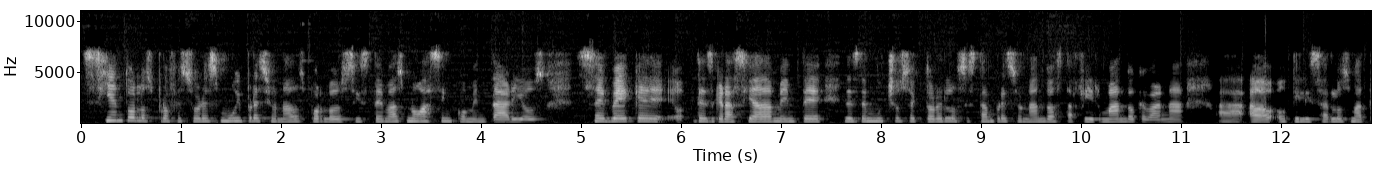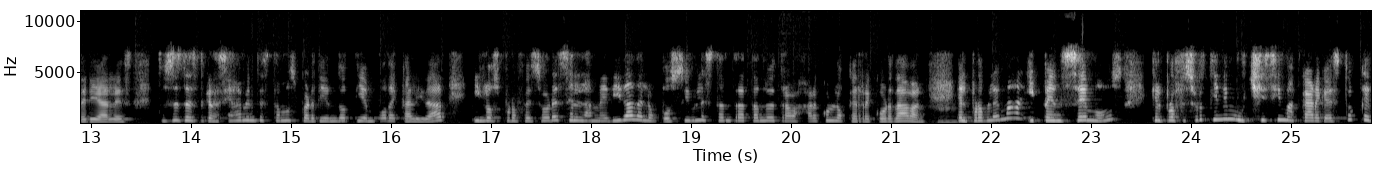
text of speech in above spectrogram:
Siento a los profesores muy presionados por los sistemas, no hacen comentarios. Se ve que desgraciadamente desde muchos sectores los están presionando hasta firmando que van a, a utilizar los materiales. Entonces, desgraciadamente estamos perdiendo tiempo de calidad y los profesores en la medida de lo posible están tratando de trabajar con lo que reconocen Mm. El problema, y pensemos que el profesor tiene muchísima carga. Esto que,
